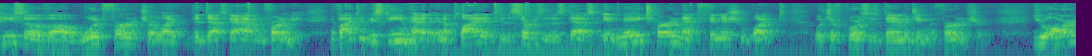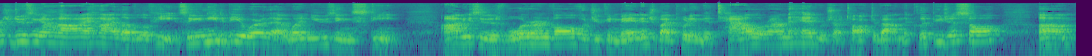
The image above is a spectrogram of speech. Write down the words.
piece of uh, wood furniture like the desk I have in front of me, if I took a steam head and applied it to the surface of this desk, it may turn that finish white, which of course is damaging the furniture. You are introducing a high, high level of heat, so you need to be aware of that when using steam. Obviously, there's water involved, which you can manage by putting the towel around the head, which I talked about in the clip you just saw. Um,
